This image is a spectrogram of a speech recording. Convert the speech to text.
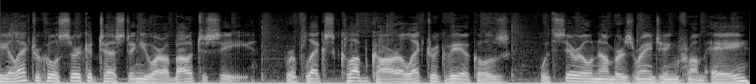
The electrical circuit testing you are about to see reflects Club Car electric vehicles with serial numbers ranging from A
